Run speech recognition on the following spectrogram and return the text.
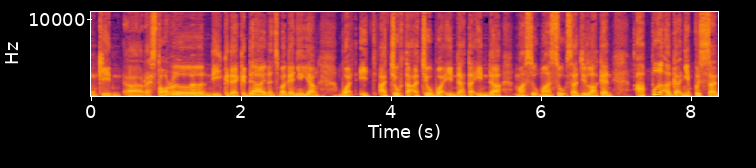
mungkin uh, restoran, di kedai-kedai dan sebagainya yang buat acuh tak acuh, buat indah tak indah, masuk-masuk sajalah kan. Apa agaknya sebenarnya pesan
